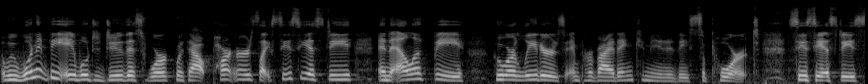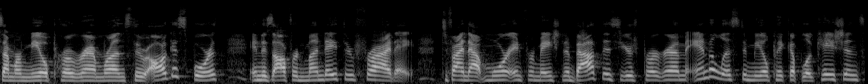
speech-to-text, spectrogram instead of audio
and we wouldn't be able to do this work without partners like CCSD and LFB who are leaders in providing community support. CCSD's summer meal program runs through August 4th and is offered Monday through Friday. To find out more information about this year's program and a list of meal pickup locations,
